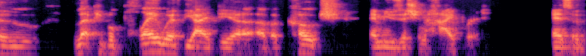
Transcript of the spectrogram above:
to let people play with the idea of a coach and musician hybrid. And so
